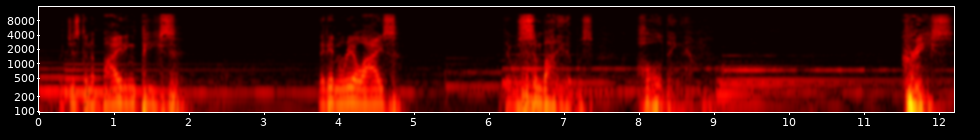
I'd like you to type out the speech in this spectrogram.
with just an abiding peace. They didn't realize there was somebody that was holding them. Grace.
